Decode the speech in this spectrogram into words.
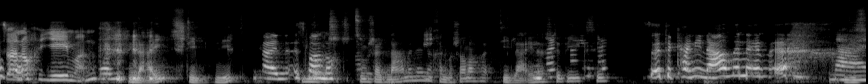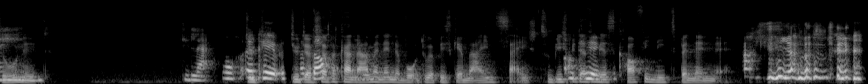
Es war noch jemand. Nein, stimmt nicht. Nein, es war noch. Zum Beispiel Namen nennen, können wir schon machen. Die Leila ist dabei gewesen. Ich sollte keine Namen nennen. Nein. Wieso nicht? Die Du, okay, du war darfst doch- einfach keinen Namen nennen, wo du etwas Gemeins sagst. Zum Beispiel Okay. dürfen wir das Kaffee nicht benennen. ja, das stimmt.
